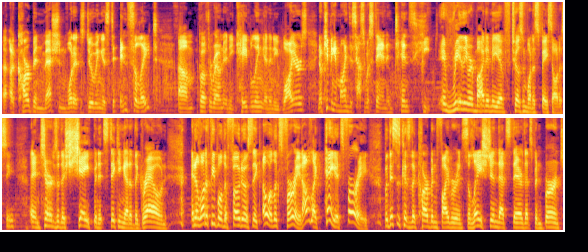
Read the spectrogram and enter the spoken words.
a carbon mesh, and what it's doing is to insulate um, both around any cabling and any wires. You know, keeping in mind this has to withstand intense heat. It really reminded me of 2001: A Space Odyssey in terms of the shape and it sticking out of the ground. And a lot of people in the photos think, "Oh, it looks furry," and I'm like, "Hey, it's furry," but this is because of the carbon fiber insulation that's there that's been burnt.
